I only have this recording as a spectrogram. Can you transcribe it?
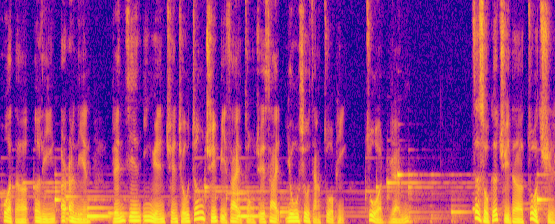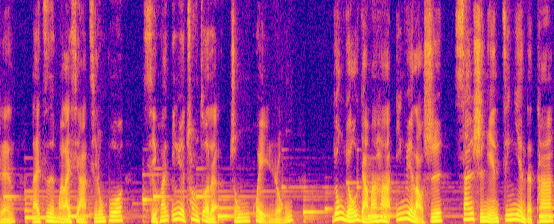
获得二零二二年人间姻缘全球争取比赛总决赛优秀奖作品《做人》。这首歌曲的作曲人来自马来西亚吉隆坡，喜欢音乐创作的钟慧荣。拥有雅马哈音乐老师三十年经验的他，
